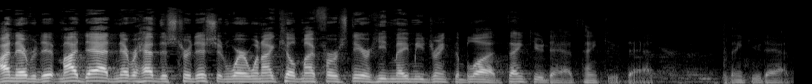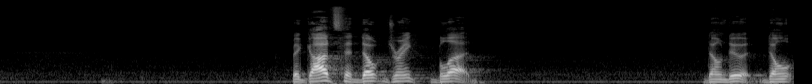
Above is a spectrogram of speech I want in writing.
I never did. My dad never had this tradition where when I killed my first deer, he made me drink the blood. Thank you, Dad. Thank you, Dad. Thank you, Dad. But God said, don't drink blood. Don't do it. Don't,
